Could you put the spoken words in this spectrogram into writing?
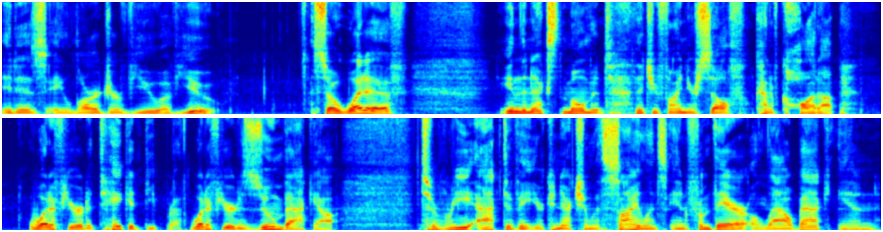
It is a larger view of you. So, what if in the next moment that you find yourself kind of caught up, what if you were to take a deep breath? What if you were to zoom back out? to reactivate your connection with silence and from there allow back in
